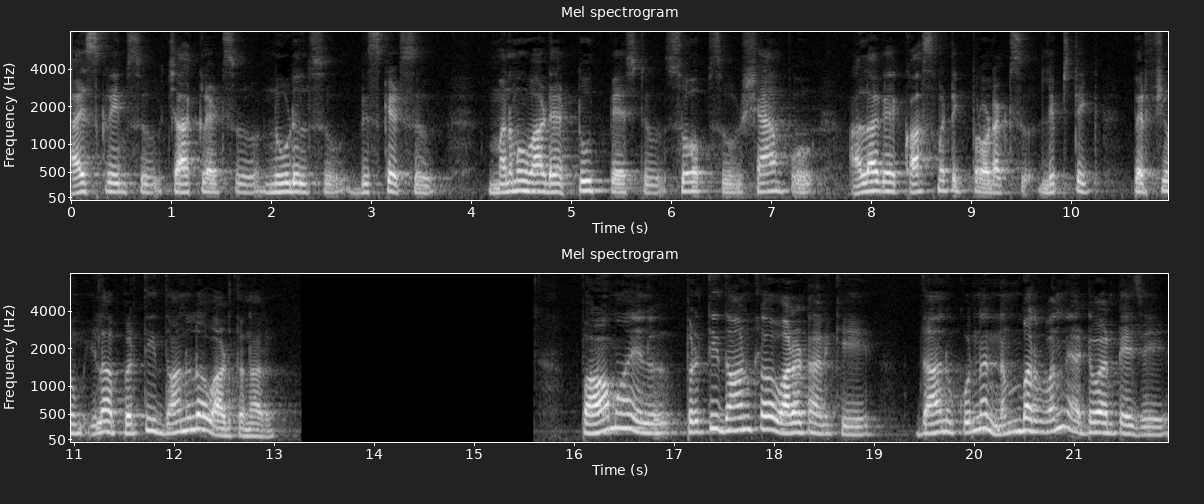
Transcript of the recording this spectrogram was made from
ice creams chocolates noodles biscuits మనము వాడే టూత్ పేస్ట్ సోప్స్ షాంపూ అలాగే కాస్మెటిక్ ప్రోడక్ట్స్ లిప్స్టిక్ పెర్ఫ్యూమ్ ఇలా ప్రతి దానిలో వాడుతున్నారు. పామ్ ఆయిల్ ప్రతి దాంట్లో వాడటానికి దానికున్న నెంబర్ వన్ అడ్వాంటేజ్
